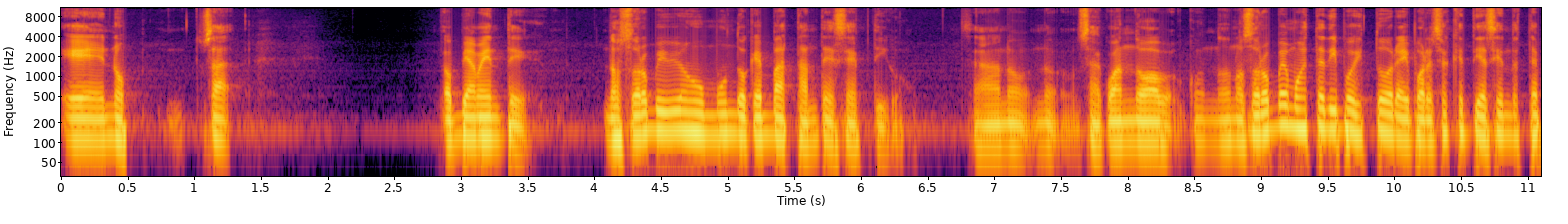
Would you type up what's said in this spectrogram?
eh, nos, o sea, obviamente, nosotros vivimos en un mundo que es bastante escéptico. O sea, no, no, o sea cuando, cuando nosotros vemos este tipo de historia, y por eso es que estoy haciendo este,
